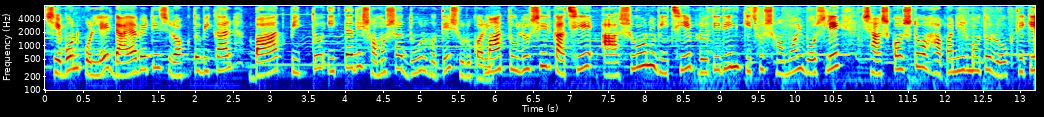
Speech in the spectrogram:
সেবন করলে ডায়াবেটিস, রক্তবিকার, বাত, পিত্ত ইত্যাদি সমস্যা দূর হতে শুরু করে। মা তুলসীর কাছে আসন বিছিয়ে প্রতিদিন কিছু সময় বসলে শ্বাসকষ্ট ও হাঁপানির মতো রোগ থেকে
